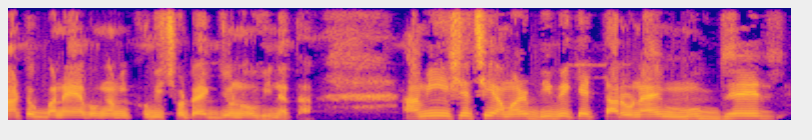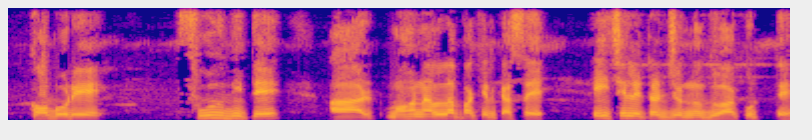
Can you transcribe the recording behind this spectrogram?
নাটক বানাই এবং আমি খুবই ছোট একজন অভিনেতা। আমি এসেছি আমার বিবেকের তাড়নায় মুগ্ধের কবরে ফুল দিতে আর মহান আল্লাহ পাকের কাছে এই ছেলেটার জন্য দোয়া করতে।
